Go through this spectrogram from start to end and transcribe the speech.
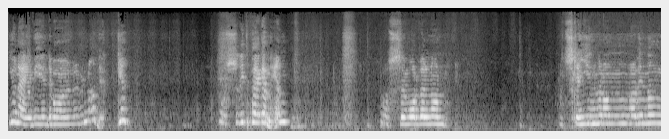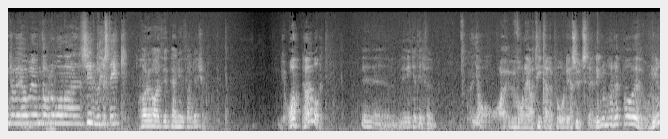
Jo, nej, vi, det var några böcker. Och så lite pergament. Och sen var det väl någon... Något skrin med någon... Jag vet, jag jag inte om det var några silverbestick. Har du varit vid Penny Foundation? Ja, det har jag varit. Eh, vid vilka tillfällen? Ja, hur var det jag tittade på deras utställning de hade på övervåningen?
